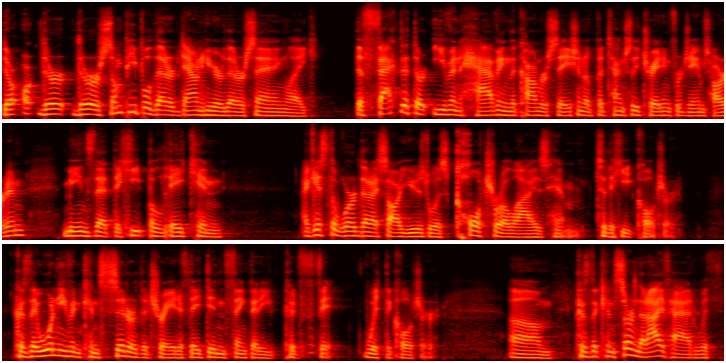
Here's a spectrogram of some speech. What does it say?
there are there there are some people that are down here that are saying like the fact that they're even having the conversation of potentially trading for James Harden means that the Heat they can I guess the word that I saw used was culturalize him to the Heat culture. Because they wouldn't even consider the trade if they didn't think that he could fit with the culture. Um, because the concern that I've had with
